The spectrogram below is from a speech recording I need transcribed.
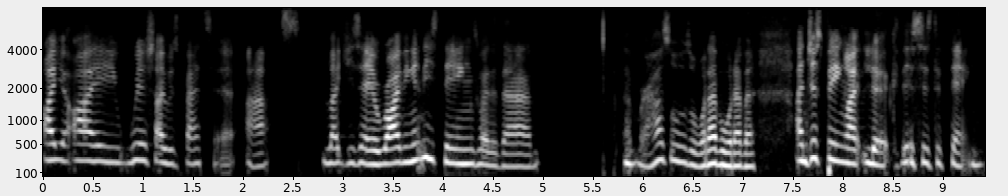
I I wish I was better at, like you say, arriving at these things, whether they're rehearsals or whatever, whatever, and just being like, look, this is the thing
